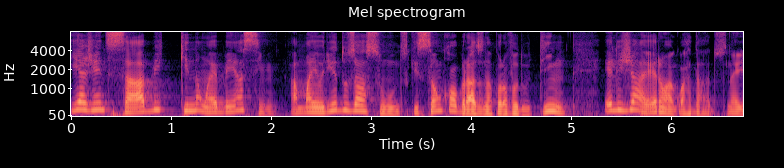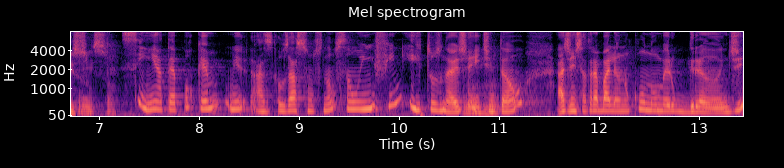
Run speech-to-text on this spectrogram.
E a gente sabe que não é bem assim. A maioria dos assuntos que são cobrados na prova do TIM, eles já eram aguardados, não é isso? Isso. Sim, até porque as- os assuntos não são infinitos, né, gente? Então, a gente está trabalhando com um número grande,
